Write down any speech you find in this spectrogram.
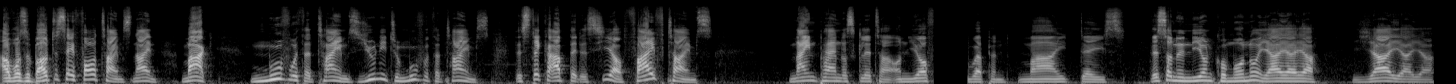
I was about to say four times. Nine. Mark, move with the times. You need to move with the times. The sticker update is here. Five times. Nine pandas glitter on your weapon. My days. This on a neon kimono? Yeah, yeah, yeah. Yeah, yeah, yeah.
